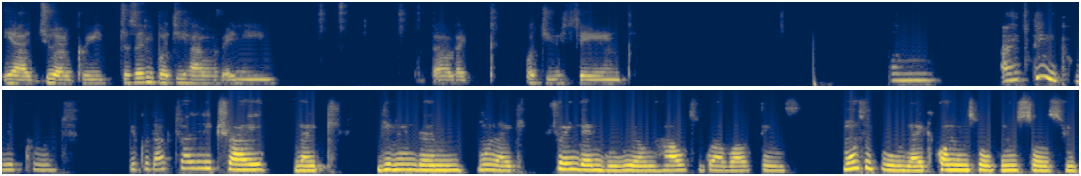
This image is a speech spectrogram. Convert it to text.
yeah, I do agree. Does anybody have any? Uh, like, what do you think? Um, I think we could, we could actually try like giving them more like showing them the way on how to go about things. Most people like come into open source with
